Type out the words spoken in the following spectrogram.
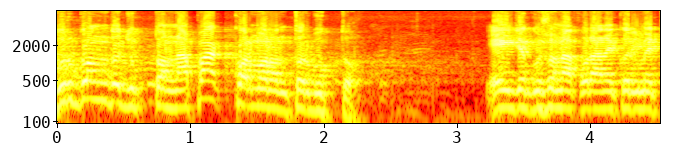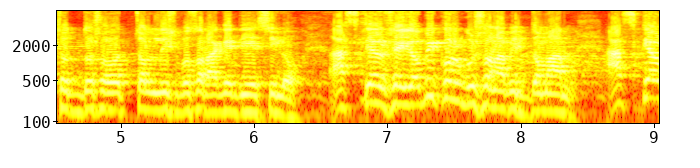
দুর্গন্ধযুক্ত, নাপাক কর্মর অন্তর্ভুক্ত। এই যে ঘোষণা কোরআনে করিমে চোদ্দশো চল্লিশ বছর আগে দিয়েছিল, আজকেও সেই অবিকুল ঘোষণা বিদ্যমান। আজকেও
